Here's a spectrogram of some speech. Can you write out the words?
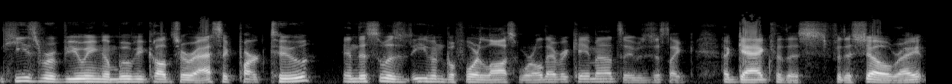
he's reviewing a movie called Jurassic Park Two and this was even before Lost World ever came out, so it was just like a gag for this for the show, right?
